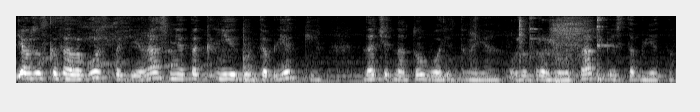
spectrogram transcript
Я уже сказала, Господи, раз мне так не идут таблетки, значит, на то воля твоя. Уже прожил так, без таблеток.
